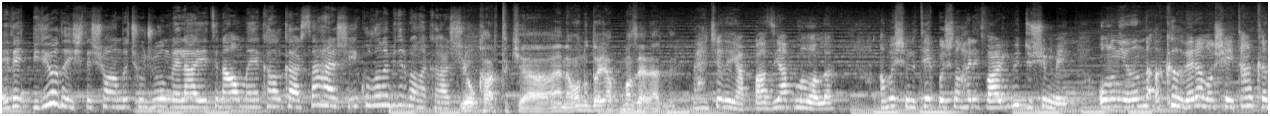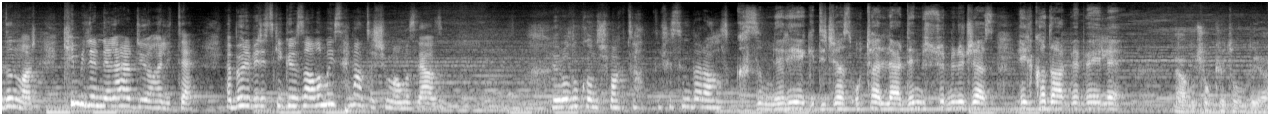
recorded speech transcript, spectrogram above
Evet biliyor da işte şu anda çocuğun velayetini almaya kalkarsa her şeyi kullanabilir bana karşı. Yok artık ya. Yani onu da yapmaz herhalde. Bence de yapmaz, yapmamalı. Ama şimdi tek başına Halit var gibi düşünmeyin. Onun yanında akıl veren o şeytan kadın var. Kim bilir neler diyor Halit'e. Ya böyle bir riski göze alamayız, hemen taşınmamız lazım. Yoruldum konuşmaktan. Nefesim daraldı. Kızım nereye gideceğiz? Otellerde mi sürüneceğiz? El kadar bebeğle. Ya bu çok kötü oldu ya.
